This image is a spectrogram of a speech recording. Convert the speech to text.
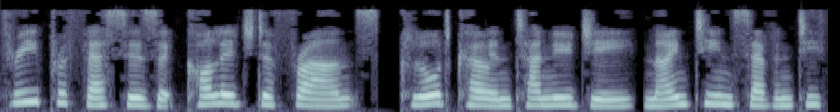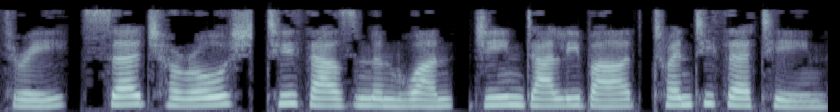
Three professors at Collège de France, Claude Cohen-Tannoudji 1973, Serge Haroche 2001, Jean Dalibard 2013.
